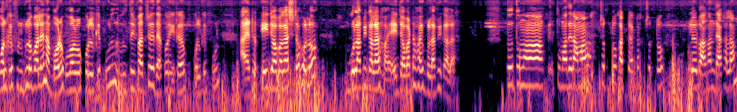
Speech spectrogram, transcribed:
কলকে ফুলগুলো বলে না, বড় বড় কলকে ফুল, বুঝতেই পারছ, দেখো এটা কলকে ফুল, আর এই জবা গাছটা হলো গোলাপি কালার হয়, এই জবাটা হয় গোলাপি কালার তো তোমা তোমাদের আমার ছোট্ট কাট্ট একটা ছোট্ট ফুলের বাগান দেখালাম।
